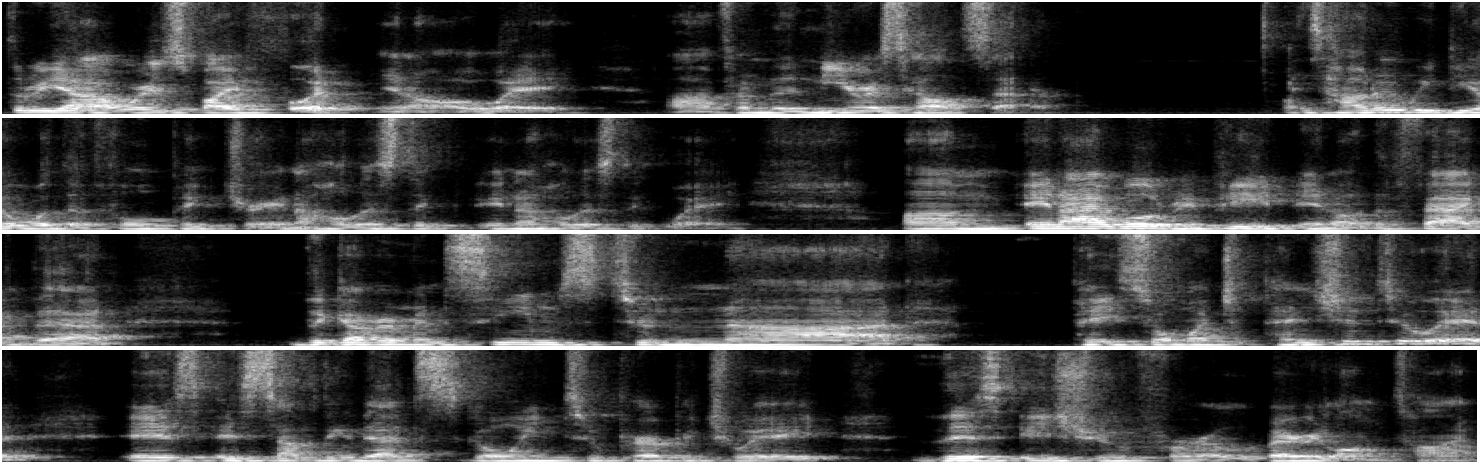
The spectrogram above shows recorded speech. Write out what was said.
three hours by foot, you know, away uh, from the nearest health center. Is how do we deal with the full picture in a holistic in a holistic way? Um, and I will repeat, you know, the fact that the government seems to not pay so much attention to it is is something that's going to perpetuate this issue for a very long time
